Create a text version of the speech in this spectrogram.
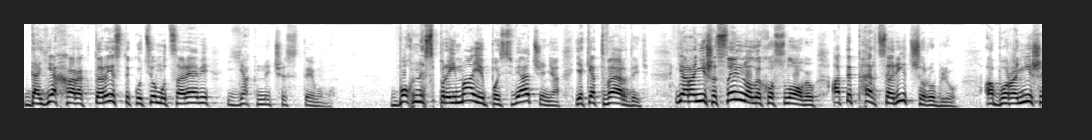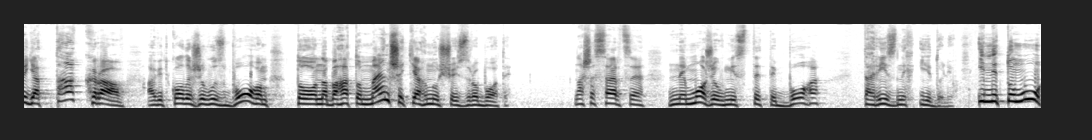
дає характеристику цьому цареві як нечестивому. Бог не сприймає посвячення, яке твердить: я раніше сильно лихословив, а тепер це рідше роблю. Або раніше я так крав, а відколи живу з Богом, то набагато менше тягну щось з роботи. Наше серце не може вмістити Бога та різних ідолів. І не тому,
